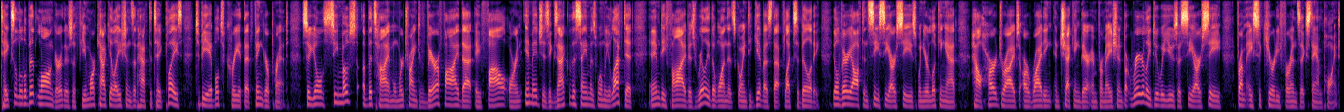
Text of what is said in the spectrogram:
takes a little bit longer. There's a few more calculations that have to take place to be able to create that fingerprint. So you'll see most of the time when we're trying to verify that a file or an image is exactly the same as when we left it, an MD5 is really the one that's going to give us that flexibility. You'll very often see CRCs when you're looking at how hard drives are writing and checking their information, but rarely do we use a CRC from a security forensic standpoint.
